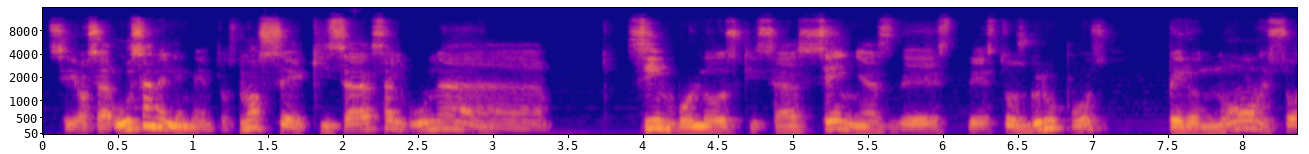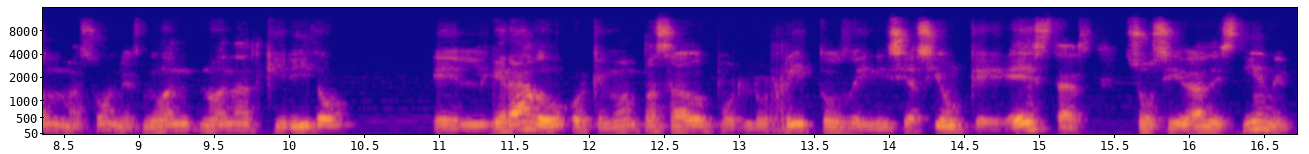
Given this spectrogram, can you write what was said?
Sí, o sea, usan elementos, no sé, quizás alguna símbolos, quizás señas de, de estos grupos, pero no son masones, no han, no han adquirido el grado porque no han pasado por los ritos de iniciación que estas sociedades tienen.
